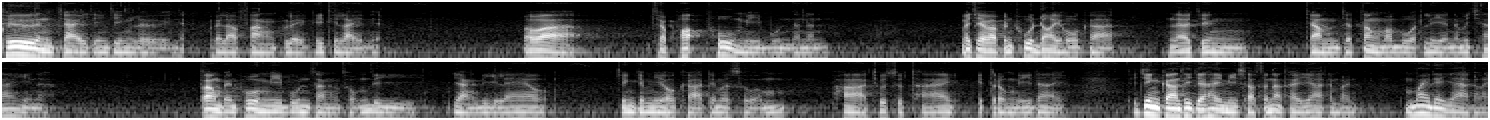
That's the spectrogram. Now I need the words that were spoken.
ชื่นใจจริง ๆ เลยเนี่ยเวลาฟังเพลงนี้ทีไรเนี่ย เพราะว่าเฉพาะผู้มีบุญเท่านั้น ไม่ใช่ว่าเป็นผู้ด้อยโอกาส แล้วจึงจำจะต้องมาบวชเรียนนะไม่ใช่นะ ต้องเป็นผู้มีบุญสั่งสมดีอย่างดีแล้ว จึงจะมีโอกาสได้มาสวมผ้าชุดสุดท้ายอตรงนี้ได้ ที่จริงการที่จะให้มีศาสนาทายาทมัน ไม่ได้ยากอะไร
